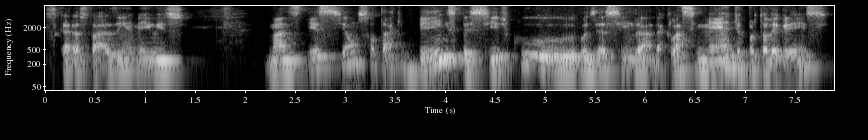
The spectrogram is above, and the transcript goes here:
os caras fazem é meio isso. Mas esse é um sotaque bem específico, vou dizer assim, da, da classe média porto-alegrense,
